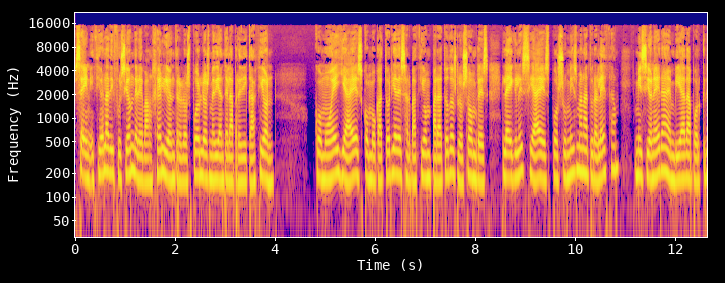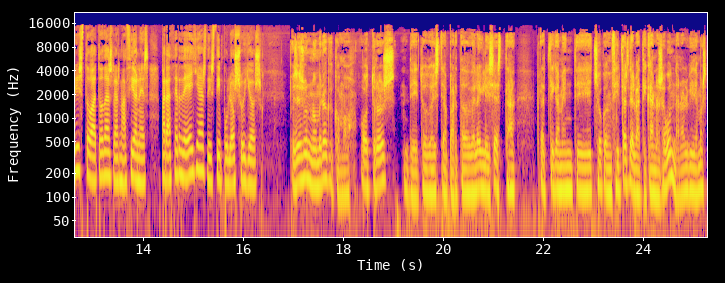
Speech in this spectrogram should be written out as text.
Se inició la difusión del Evangelio entre los pueblos mediante la predicación. Como ella es convocatoria de salvación para todos los hombres, la Iglesia es, por su misma naturaleza, misionera enviada por Cristo a todas las naciones para hacer de ellas discípulos suyos. Pues es un número que, como otros de todo este apartado de la Iglesia, está prácticamente hecho con citas del Vaticano II. No olvidemos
